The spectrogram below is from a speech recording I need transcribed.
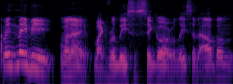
I mean, maybe when I like release a single or release an album,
